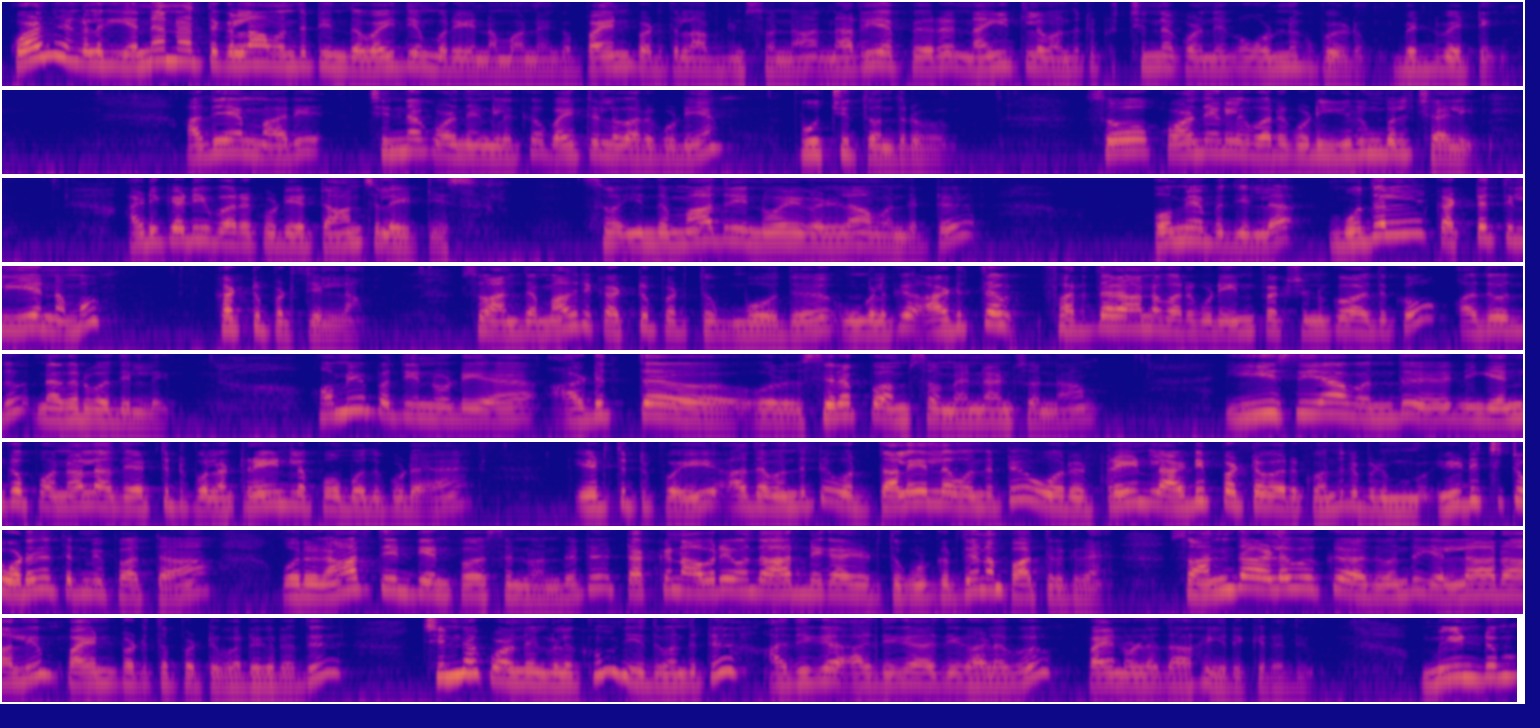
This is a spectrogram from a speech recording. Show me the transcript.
குழந்தைங்களுக்கு என்னென்னத்துக்கெல்லாம் வந்துட்டு இந்த வைத்திய முறையை நம்ம நீங்கள் பயன்படுத்தலாம் அப்படின்னு சொன்னால் நிறைய பேர் நைட்டில் வந்துட்டு சின்ன குழந்தைங்க ஒன்றுக்கு போயிடும். பெட் வெட்டிங் அதே மாதிரி சின்ன குழந்தைங்களுக்கு வயிற்றில் வரக்கூடிய பூச்சி தொந்தரவு. ஸோ குழந்தைங்களுக்கு வரக்கூடிய இரும்பல் சளி அடிக்கடி வரக்கூடிய டான்சிலைட்டிஸ். ஸோ இந்த மாதிரி நோய்கள்லாம் வந்துட்டு ஹோமியோபதியில் முதல் கட்டத்திலேயே நம்ம கட்டுப்படுத்திடலாம். ஸோ அந்த மாதிரி கட்டுப்படுத்தும் போது உங்களுக்கு அடுத்த ஃபர்தரான வரக்கூடிய இன்ஃபெக்ஷனுக்கோ அதுக்கோ அது வந்து நகர்வதில்லை. ஹோமியோபதியினுடைய அடுத்த ஒரு சிறப்பு அம்சம் என்னன்னு சொன்னால் ஈஸியாக வந்து நீங்கள் எங்கே போனாலும் அதை எடுத்துகிட்டு போகலாம் ட்ரெயினில் போகும்போது கூட எடுத்துகிட்டு போய் அதை வந்துட்டு ஒரு தலையில் வந்துட்டு ஒரு ட்ரெயினில் அடிப்பட்டவருக்கு வந்துட்டு இப்படி இடிச்சிட்டு உடனே திரும்பி பார்த்தா ஒரு நார்த் இந்தியன் பர்சன் வந்துட்டு டக்குன்னு அவரே வந்து ஆர்னிகாய் எடுத்து கொடுக்குறதே நான் பார்த்துருக்குறேன். ஸோ அந்த அளவுக்கு அது வந்து எல்லாராலையும் பயன்படுத்தப்பட்டு வருகிறது. சின்ன குழந்தைங்களுக்கும் இது வந்துட்டு அதிக அதிக அதிக அளவு பயனுள்ளதாக இருக்கிறது. மீண்டும்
